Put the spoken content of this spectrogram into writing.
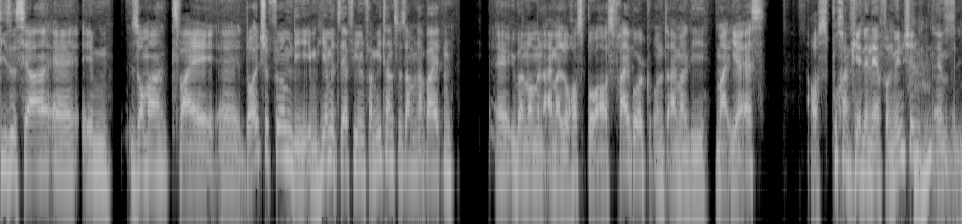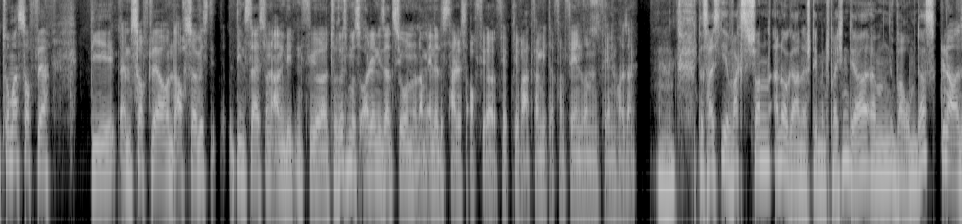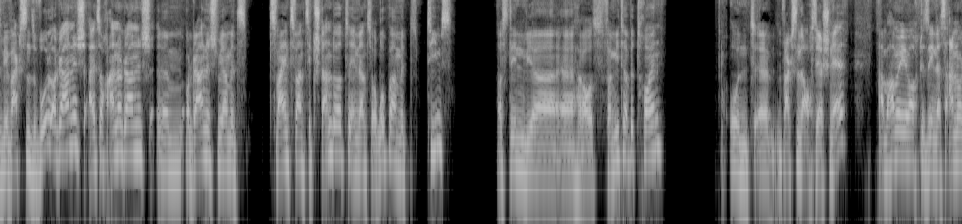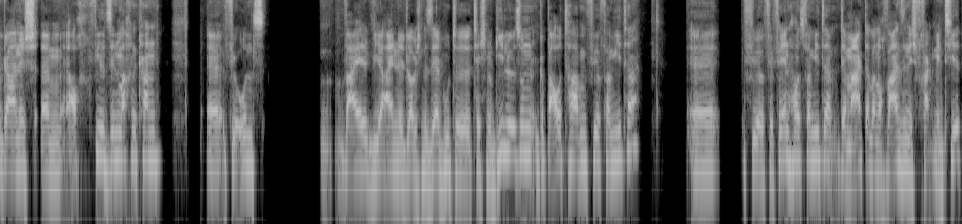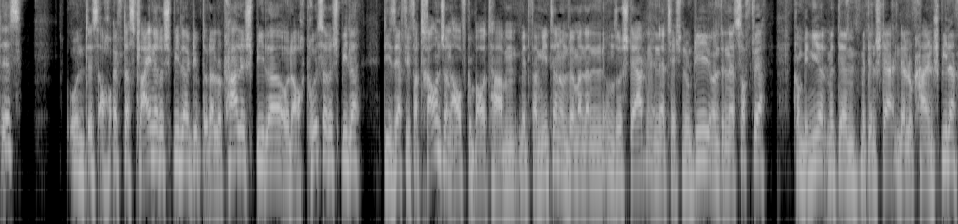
dieses Jahr äh, im Sommer zwei äh, deutsche Firmen, die eben hier mit sehr vielen Vermietern zusammenarbeiten, äh, übernommen. Einmal Lohospo aus Freiburg und einmal die MyIRS aus Puchheim hier in der Nähe von München, mhm. ähm, Thomas Software, die ähm, Software und auch Service-Dienstleistungen anbieten für Tourismusorganisationen und am Ende des Tages auch für, für Privatvermieter von Ferienwohnungen und Ferienhäusern. Mhm. Das heißt, ihr wachst schon anorganisch dementsprechend, ja. Ähm, warum das? Genau, also wir wachsen sowohl organisch als auch anorganisch. Ähm, organisch, wir haben jetzt 22 Standorte in ganz Europa mit Teams, aus denen wir äh, heraus Vermieter betreuen und äh, wachsen da auch sehr schnell. Aber haben wir eben auch gesehen, dass anorganisch ähm, auch viel Sinn machen kann äh, für uns, weil wir eine, glaube ich, eine sehr gute Technologielösung gebaut haben für Vermieter, äh, für, für Ferienhausvermieter, der Markt aber noch wahnsinnig fragmentiert ist und es auch öfters kleinere Spieler gibt oder lokale Spieler oder auch größere Spieler, die sehr viel Vertrauen schon aufgebaut haben mit Vermietern. Und wenn man dann unsere Stärken in der Technologie und in der Software kombiniert mit, dem, mit den Stärken der lokalen Spieler,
